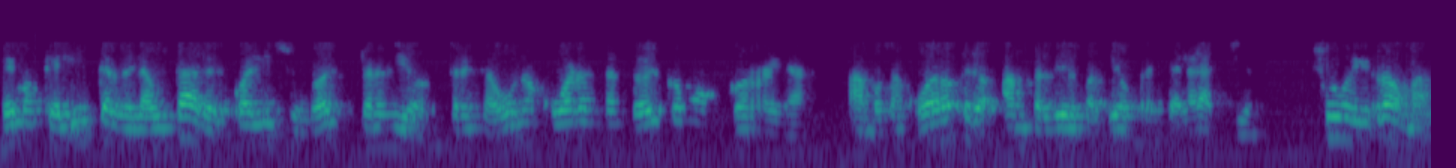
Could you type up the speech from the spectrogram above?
vemos que el Inter de Lautaro, el cual hizo un gol, perdió 3 a 1, jugaron tanto él como Correa. Ambos han jugado, pero han perdido el partido frente a la Lazio. Juve y Roma,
